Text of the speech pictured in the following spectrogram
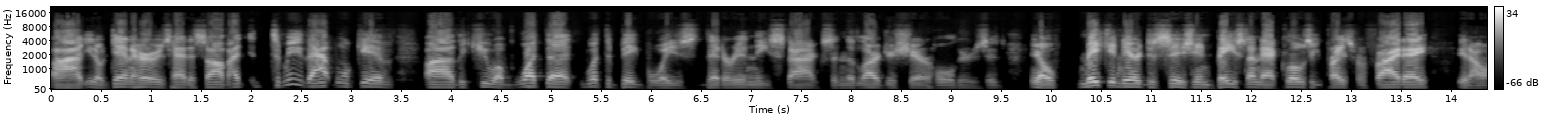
uh, you know, Danaher has had to solve. I, to me, that will give uh, the cue of what the what the big boys that are in these stocks and the largest shareholders, is, you know, making their decision based on that closing price from Friday. You know,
